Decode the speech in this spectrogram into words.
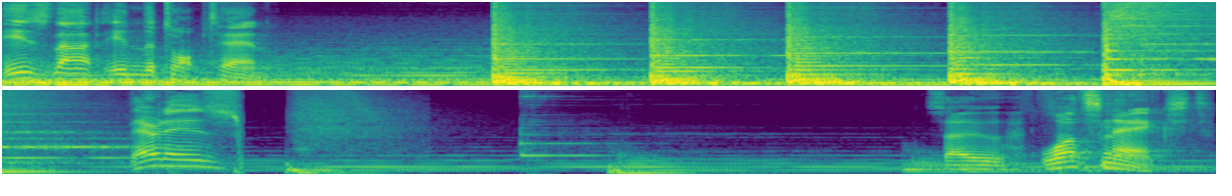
Is that in the top 10? There it is. So, what's next?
